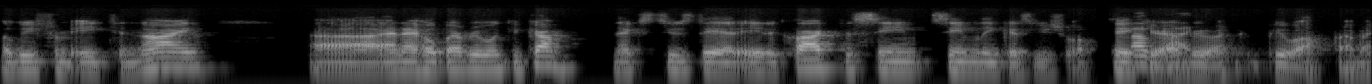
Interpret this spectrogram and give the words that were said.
It'll be from 8 to 9. Uh, and I hope everyone can come next Tuesday at 8 o'clock, the same, same link as usual. Take Bye-bye. care, everyone. Be well. Bye bye.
